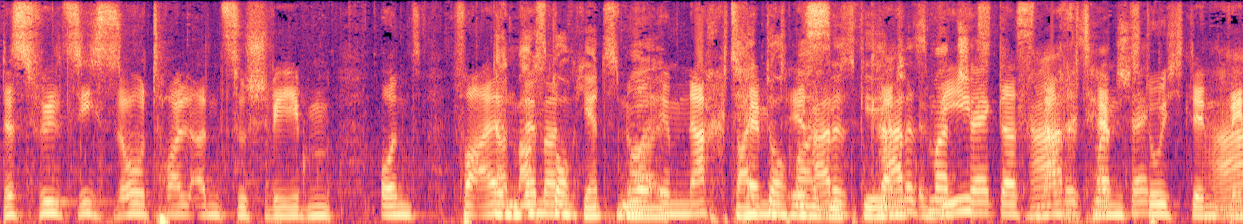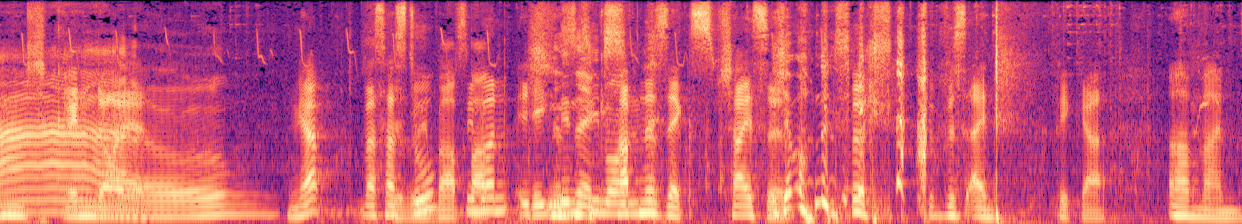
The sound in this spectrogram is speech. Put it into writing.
das fühlt sich so toll an zu schweben. Und vor allem, wenn man doch jetzt nur mal. im Nachthemd doch mal, ist, wie Charis- es geht. dann Charisma-Check, weht das. Nachthemd durch den Wind, Grindol. Hallo. Ja, was hast du. Simon? Ich Gegen Eine den Sechs. Simon. hab eine 6. Scheiße. Ich habe auch eine 6. Du bist ein Ficker. Oh Mann.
